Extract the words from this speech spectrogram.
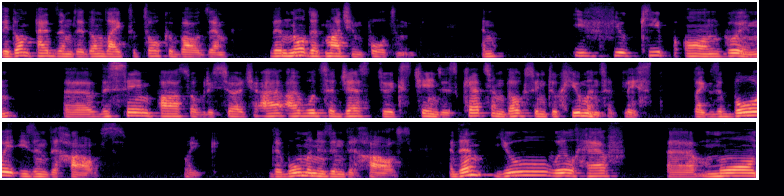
they don't pet them. They don't like to talk about them. They're not that much important. And if you keep on going uh, the same path of research, I, I would suggest to exchange these cats and dogs into humans at least. Like the boy is in the house, like the woman is in the house, and then you will have uh, more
